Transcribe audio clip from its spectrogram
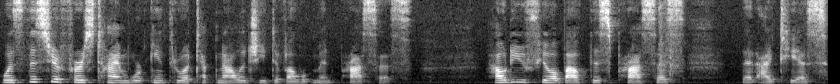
Was this your first time working through a technology development process? How do you feel about this process that ITS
